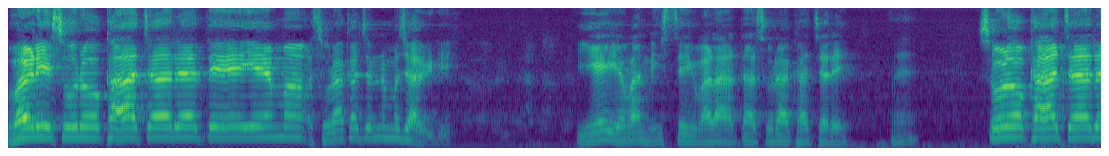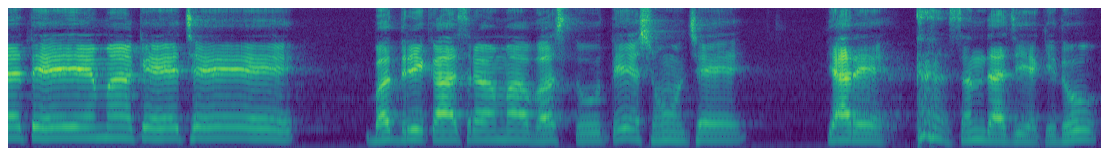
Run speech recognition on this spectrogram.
વળી સુરો ખાચર તે એમ. સુરાખાચરને મજા આવી ગઈ. એ એવા નિશ્ચય વાળા હતા સુરાખાચરે હે. સુળો ખાચર તેમ કે છે? બદ્રિકાશ્રમ વસ્તુ તે શું છે? ત્યારે સંદાજીએ કીધું,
